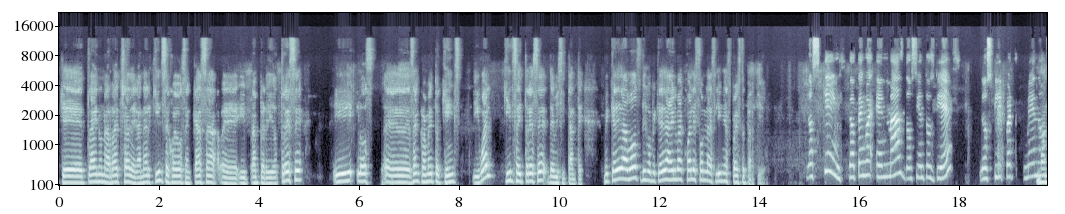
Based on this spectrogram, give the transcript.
que traen una racha de ganar 15 juegos en casa eh, y han perdido 13. Y los eh, Sacramento Kings igual, 15 y 13 de visitante. Mi querida voz, digo, mi querida Elba, ¿cuáles son las líneas para este partido? Los Kings lo tengo en más 210, los Clippers menos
